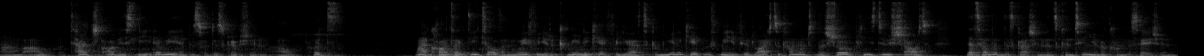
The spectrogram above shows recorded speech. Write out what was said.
Um, I'll attach obviously every episode description. I'll put my contact details and a way for you to communicate, for you guys to communicate with me. If you'd like to come onto the show, please do shout. Let's have a discussion. Let's continue the conversation.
